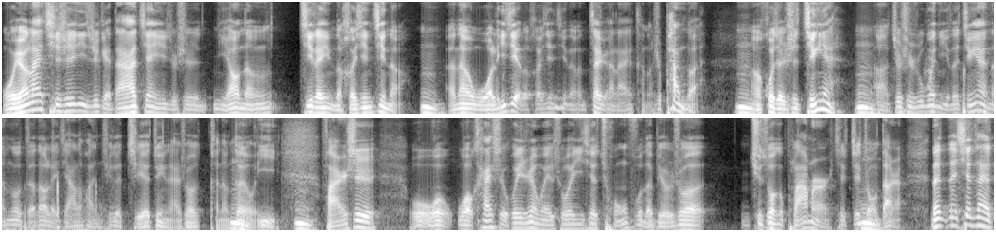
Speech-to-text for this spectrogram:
我原来其实一直给大家建议就是你要能积累你的核心技能，嗯。呃，那我理解的核心技能在原来可能是判断。嗯。啊，或者是经验，嗯。啊，就是如果你的经验能够得到累加的话，你这个职业对你来说可能更有意义。嗯。反而是我我我开始会认为说一些重复的，比如说你去做个 plumber 这这种，嗯。当然，那那现在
